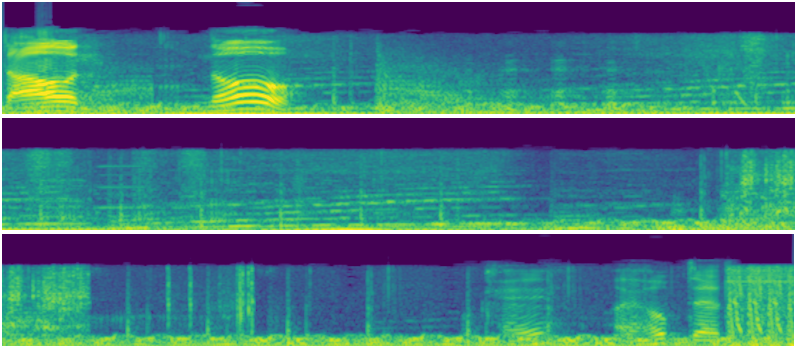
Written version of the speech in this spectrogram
Down? No. Okay, I hope that.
